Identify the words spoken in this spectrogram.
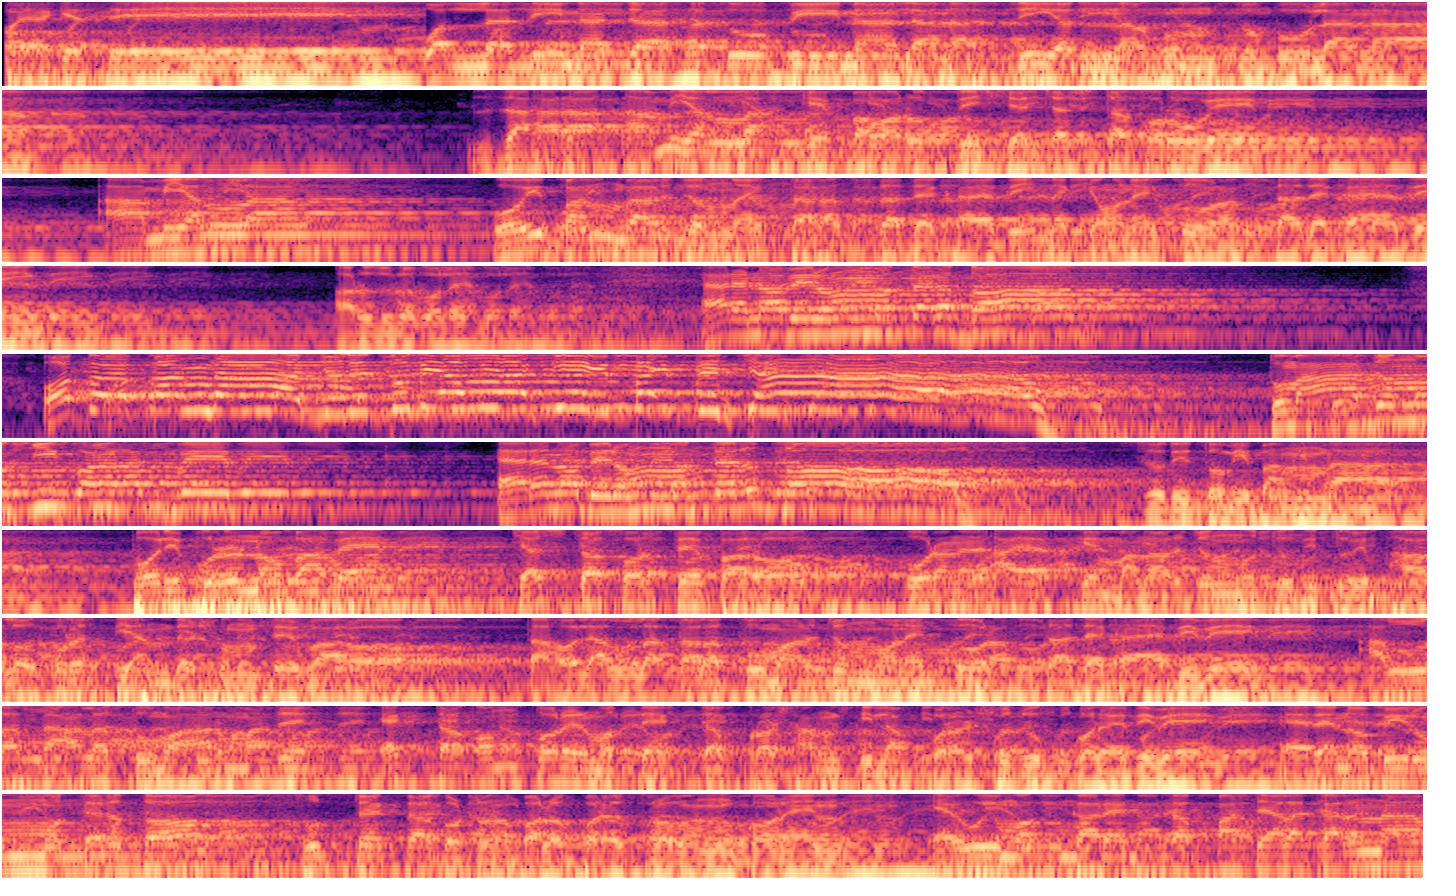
হয়ে গেছে والذين جاهدوا فينا لنهدينهم سبلنا যাহারা আমি আল্লাহকে পাওয়ার উদ্দেশ্যে চেষ্টা করবে আমি আল্লাহ ওই বান্দার জন্য একটা রাস্তা দেখায় দিই নাকি অনেকগুলো রাস্তা দেখায় দিই আরো জোরে বলে আরে নবীর উম্মতের দল অত বান্দা, যদি তুমি আল্লাহকে পাইতে চাও, তোমার জন্য কি করা লাগবে? এর নবীর উম্মতের দল, যদি তুমি বান্দা পরিপূর্ণভাবে চেষ্টা করতে পারো, কোরআনের আয়াতকে মানার জন্য যদি তুমি ভালো করে ধ্যান দিয়ে শুনতে পারো, তাহলে আল্লাহ তাআলা তোমার জন্য অনেক রাস্তা দেখায় দিবে। আল্লাহ তাআলা তোমার মাঝে একটা অন্তরের মধ্যে একটা প্রশান্তি লাভ করার সুযোগ করে দিবে। এরে নবীর উম্মতের দল ছোট্ট একটা ঘটনা ভালো করে শ্রবণ করেন। ওই মক্কার একটা পাশে এলাকার নাম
